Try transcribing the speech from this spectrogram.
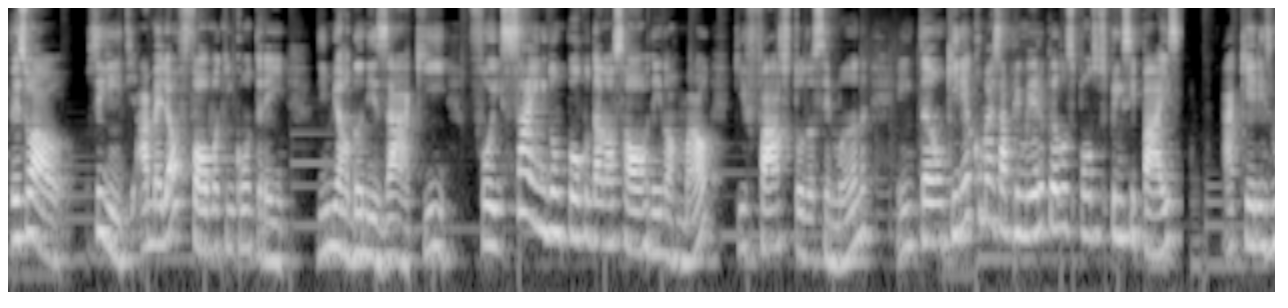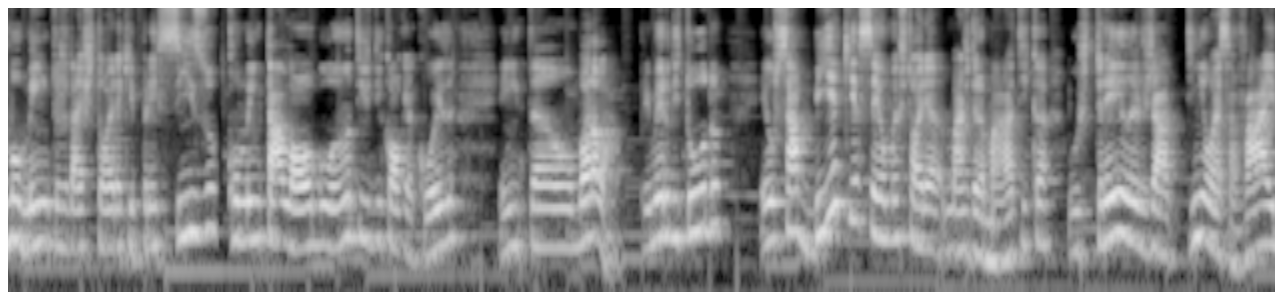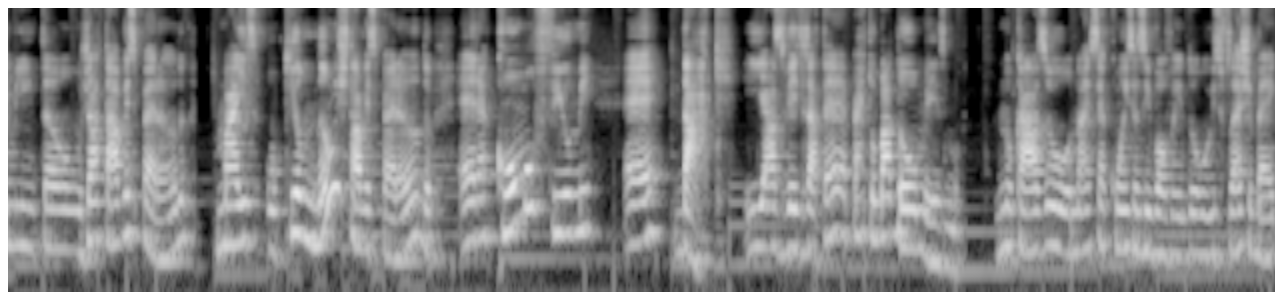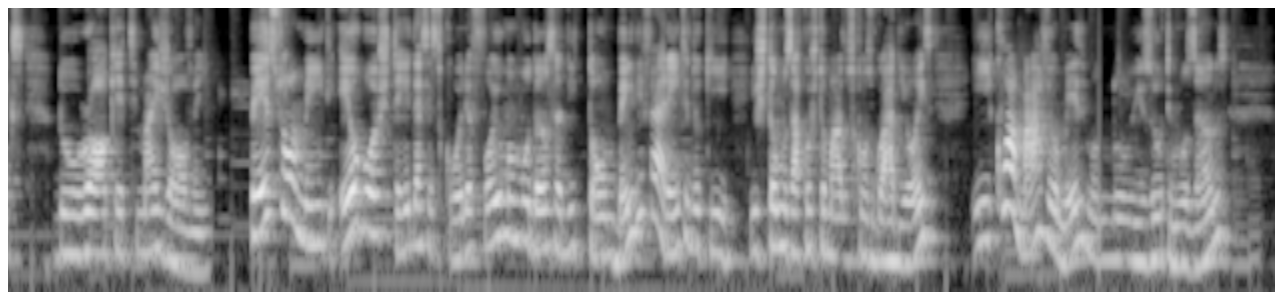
Pessoal, seguinte, a melhor forma que encontrei de me organizar aqui foi saindo um pouco da nossa ordem normal, que faço toda semana. Então, queria começar primeiro pelos pontos principais, aqueles momentos da história que preciso comentar logo antes de qualquer coisa. Então, bora lá. Primeiro de tudo, eu sabia que ia ser uma história mais dramática, os trailers já tinham essa vibe, então já estava esperando. Mas o que eu não estava esperando era como o filme é dark e às vezes até perturbador mesmo. No caso, nas sequências envolvendo os flashbacks do Rocket mais jovem. Pessoalmente, eu gostei dessa escolha. Foi uma mudança de tom bem diferente do que estamos acostumados com os Guardiões e com a Marvel mesmo nos últimos anos.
